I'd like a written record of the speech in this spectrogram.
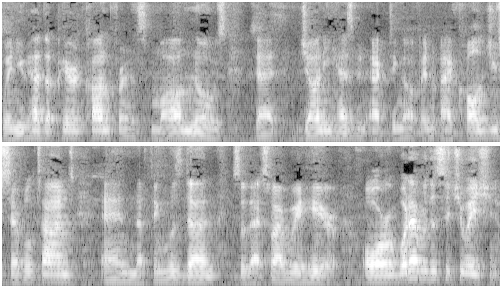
when you have that parent conference, mom knows that Johnny has been acting up and I called you several times and nothing was done. So that's why we're here. or whatever the situation.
